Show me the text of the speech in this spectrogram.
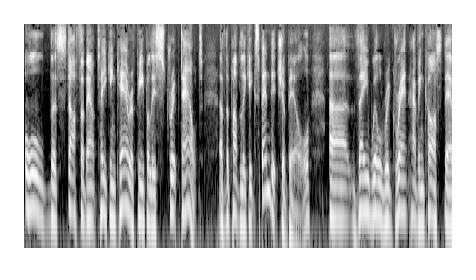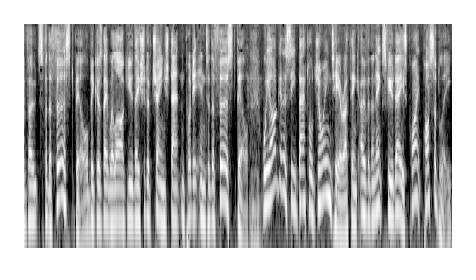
all the stuff about taking care of people is stripped out of the public expenditure bill, uh, they will regret having cast their votes for the first bill because they will argue they should have changed that and put it into the first bill. Mm. We are going to see battle joined here, I think, over the next few days, quite possibly broadly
